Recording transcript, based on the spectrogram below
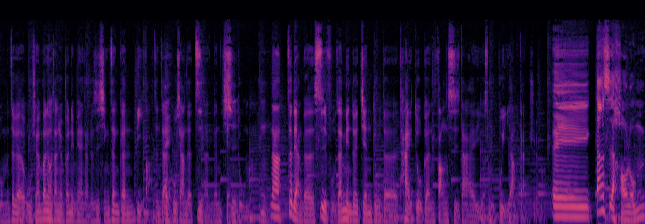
我们这个五权分立或三权分立里面来讲，就是行政跟立法正在互相的制衡跟监督嘛。嗯，那这两个市府在面对监督的态度跟方式，大概有什么不一样的感觉吗？诶、欸，当时郝龙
